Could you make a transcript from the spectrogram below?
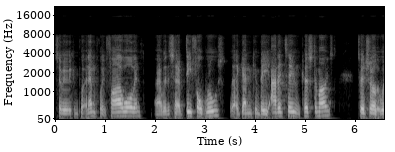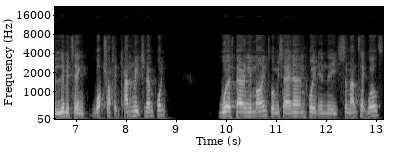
So we can put an endpoint firewall in uh, with a set of default rules that again can be added to and customized to ensure that we're limiting what traffic can reach an endpoint. Worth bearing in mind when we say an endpoint in the Symantec world,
